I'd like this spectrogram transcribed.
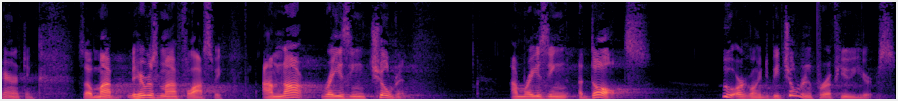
parenting. So my, here was my philosophy. I'm not raising children. I'm raising adults who are going to be children for a few years.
